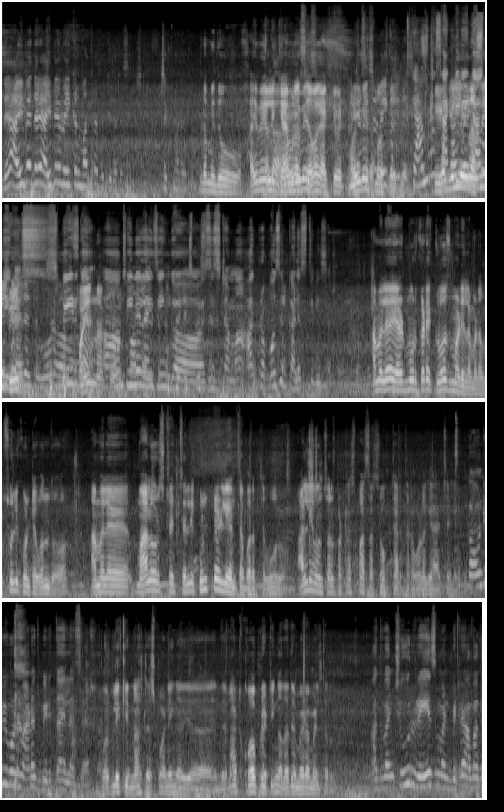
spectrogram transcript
ಇದೆ ಹೈವೇ ಹೈವೇ ವೆಹಿಕಲ್ ಮಾತ್ರ ಬಿಟ್ಟಿದ್ದಾರೆ ಸರ್ ಚೆಕ್ ಮಾಡೋದು. ಮೇಡಮ್ ಇದು ಹೈವೇ ಅಲ್ಲಿ ಕ್ಯಾಮೆರಾಸ್ ಯಾವಾಗ ಆಕ್ಟಿವೇಟ್ ಹೈವೇಸ್ ಮಾತ್ರ camera speed speed penalising system ಆ ಪ್ರಪೋಸಲ್ ಕಳಿಸ್ತೀವಿ ಸರ್ ಆಮೇಲೆ ಎರಡು ಮೂರು ಕಡೆ ಕ್ಲೋಸ್ ಮಾಡಿಲ್ಲ ಮೇಡಮ್ ಸೂಲಿಕುಂಟೆ ಒಂದು ಆಮೇಲೆ ಮಾಲೂರು ಸ್ಟ್ರೆಚಲ್ಲಿ ಕುಂಟ್ನಳ್ಳಿ ಅಂತ ಬರುತ್ತೆ ಊರು. ಅಲ್ಲಿ ಒಂದು ಸ್ವಲ್ಪ ಟ್ರೆಸ್ ಪಾಸಸ್ ಹೋಗ್ತಾ ಇರ್ತಾರೆ ಒಳಗೆ ಆಚೆಗೆ. ಬೌಂಡ್ರಿ ವಾಲ್ ಬಿಡ್ತಾ ಇಲ್ಲ sir public in not responding they not cooperating ಅದೇ ಮೇಡಮ್ ಹೇಳ್ತಾರೆ ಅದು ಒಂಚೂರು ರೇಸ್ ಮಾಡಿಬಿಟ್ರೆ ಅವಾಗ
